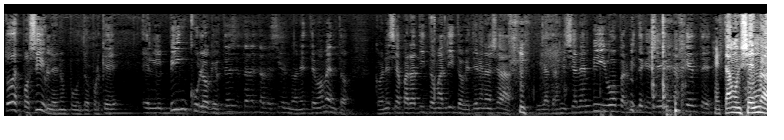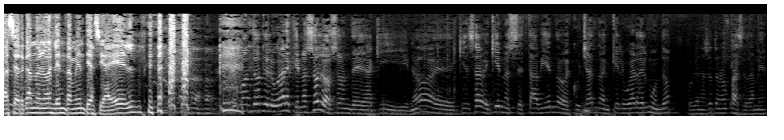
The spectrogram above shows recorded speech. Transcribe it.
todo es posible en un punto, porque el vínculo que ustedes están estableciendo en este momento con ese aparatito maldito que tienen allá y la transmisión en vivo permite que lleguen a gente Estamos yendo, acercándonos lentamente hacia él. un montón de lugares que no solo son de aquí, ¿no? Eh, quién sabe quién nos está viendo o escuchando en qué lugar del mundo, porque a nosotros nos pasa también.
